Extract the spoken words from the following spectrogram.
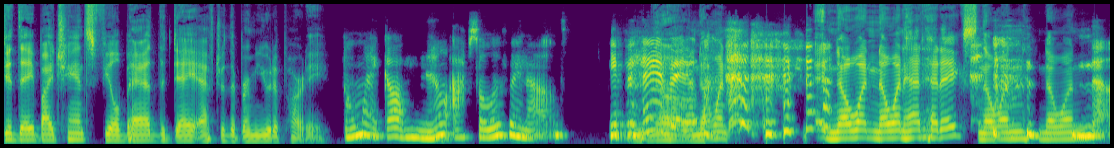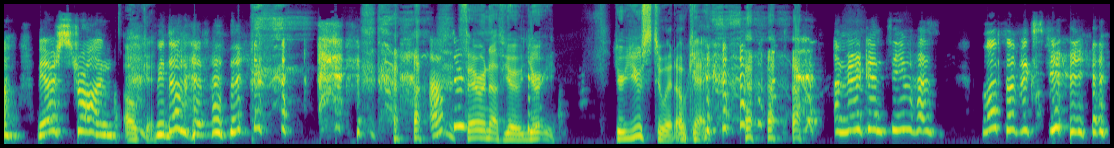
Did they by chance feel bad the day after the Bermuda party? Oh my god, no, absolutely not. No, no one, eh, no one, no one had headaches. No one, no one. No, we are strong. Okay, we don't have headaches. After Fair enough. You're you're you're used to it. Okay. American team has lots of experience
